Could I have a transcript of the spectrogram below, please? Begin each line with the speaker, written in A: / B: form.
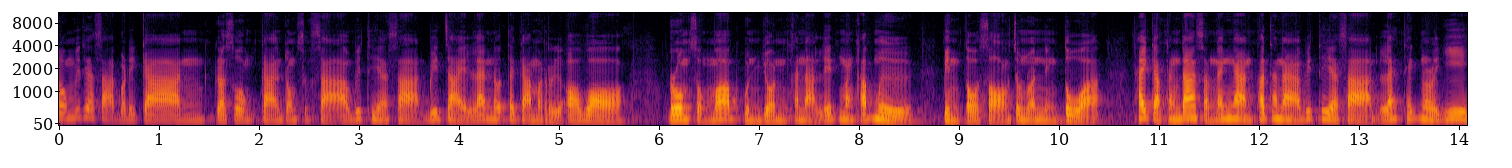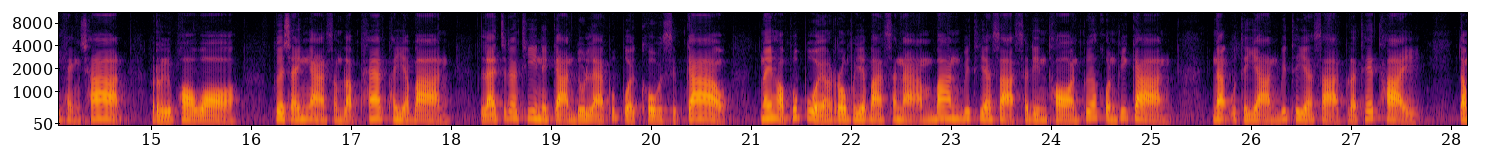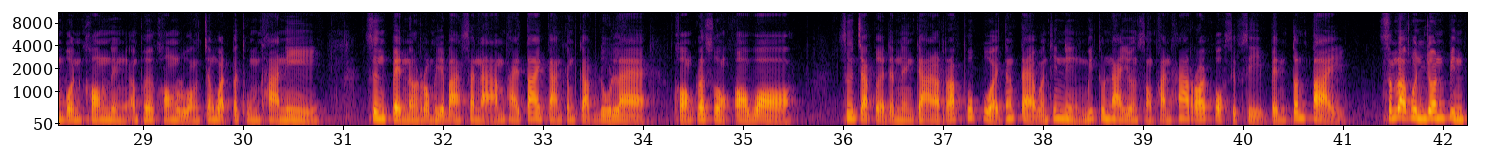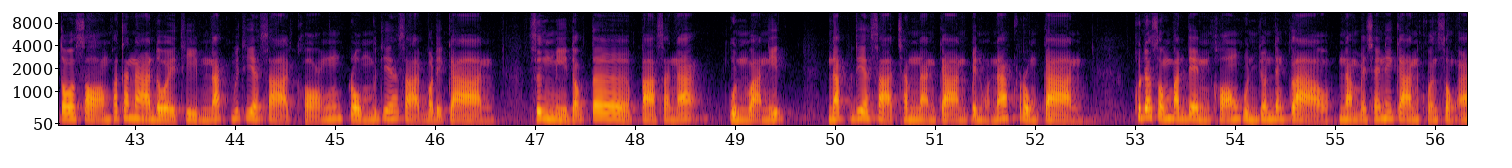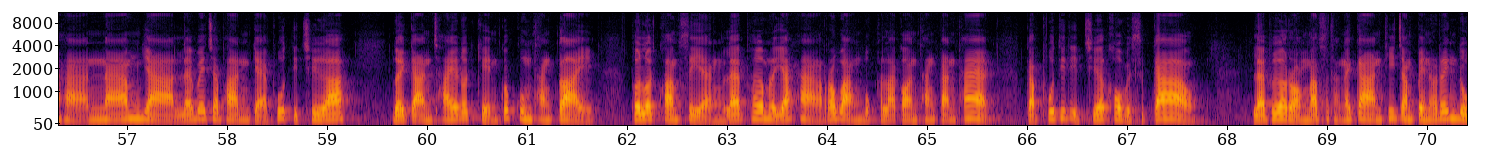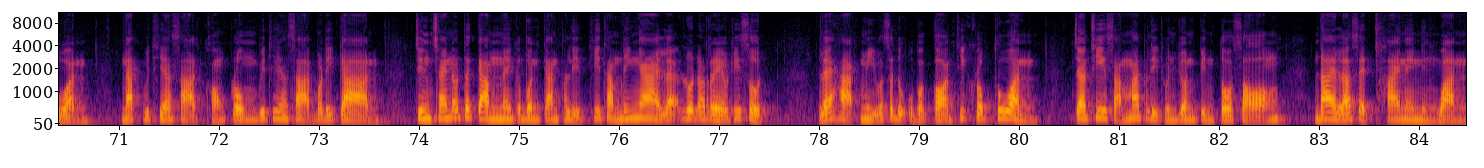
A: รมวิทยาศาสตร์บริการ กระทรวงการดมศึกษาวิทยาศาสตร์ วิจัย และนวัตกรรมหรืออวรวมส่งมอบหุ่นยนต์ขนาดเล็กบังคับมือ ปิ่นโต 2จำนวนหนึ่งตัว ให้กับทางด้านสำนักงงานพัฒนาวิทยาศาสตร์ และเทคโนโลยีแห่งชาติ หรือพอวเพื่อใช้งานสำหรับแพทย์พยาบาล และเจ้าหน้าที่ในการดูแลผู้ป่วยโควิด -19 ในหอผู้ป่วยโรงพยาบาลสนามบ้านวิทยาศาสตร์สรินทรเพื่อคนพิการ ณอุทยานวิทยาศาสตร์ประเทศไทย ตำบลคลองหนึ่งอำเภอคลองหลวงจังหวัดปทุมธานี ซึ่งเป็นโรงพยาบาลสนามภายใต้การกำกับดูแลของกระทรวงอว ซึ่งจะเปิดดำเนินการรับผู้ป่วยตั้งแต่วันที่ 1 มิถุนายน 2564 เป็นต้นไปสำหรับหุ่นยนต์ปิ่นโต 2 พัฒนาโดยทีมนักวิทยาศาสตร์ของกรมวิทยาศาสตร์บริการ ซึ่งมีดร ปาสนะ กุลวานิชนักวิทยาศาสตร์ชำนาญการเป็นหัวหน้าโครงการ คุณสมบัติเด่นของหุ่นยนต์ดังกล่าว นำไปใช้ในการขนส่งอาหาร น้ำยา และเวชภัณฑ์แก่ผู้ติดเชื้อ โดยการใช้รถเข็นควบคุมทางไกล เพื่อลดความเสี่ยง และเพิ่มระยะห่างระหว่างบุคลากรทางการแพทย์ กับผู้ที่ติดเชื้อโควิด -19 และเพื่อรองรับสถานการณ์ที่จำเป็นเร่งด่วน นักวิทยาศาสตร์ของกรมวิทยาศาสตร์บริการ จึงใช้นวัตกรรมในกระบวนการผลิตที่ทำได้ง่าย และรวดเร็วที่สุด และหากมีวัสดุอุปกรณ์ที่ครบถ้วน เจ้าที่สามารถผลิตหุ่นยนต์ปิ่นโต 2 ได้แล้วเสร็จภายใน 1 วัน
